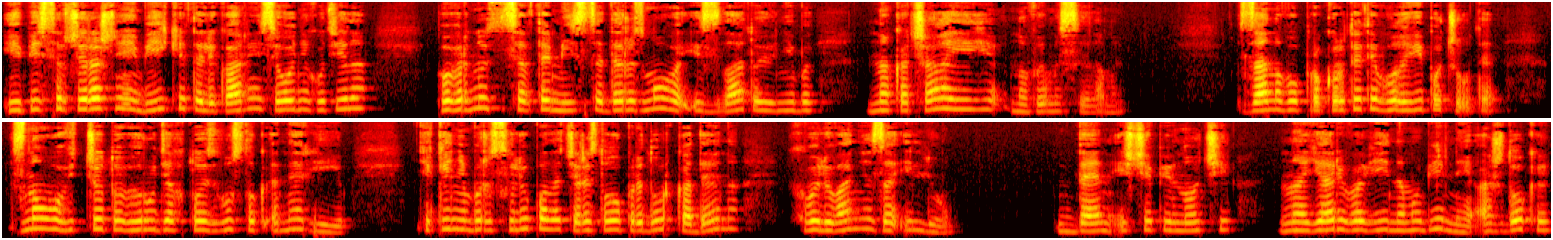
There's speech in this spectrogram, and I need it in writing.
і після вчорашньої бійки та лікарні сьогодні хотіла повернутися в те місце, де розмова із Златою ніби накачала її новими силами. Заново прокрутити в голові почуте, знову відчути в грудях хтось густок енергії, який ніби розхлюпала через того придурка Дена хвилювання за Іллю. Ден іще півночі наярював їй на мобільний, аж доки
